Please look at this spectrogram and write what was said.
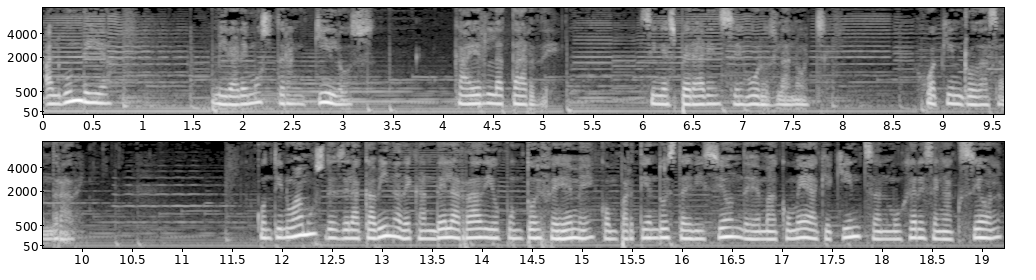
Algún día miraremos tranquilos caer la tarde, sin esperar inseguros la noche. Joaquín Rodas Andrade. Continuamos desde la cabina de Candela Radio.fm compartiendo esta edición de Macumea Quequintzan Mujeres en Acción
